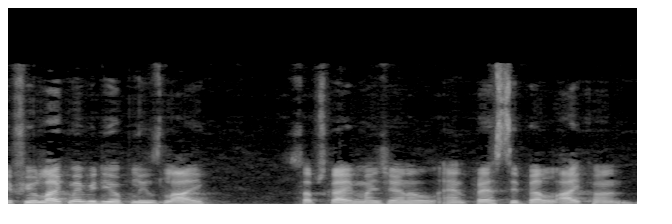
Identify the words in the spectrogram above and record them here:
If you like my video please like subscribe my channel and press the bell icon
